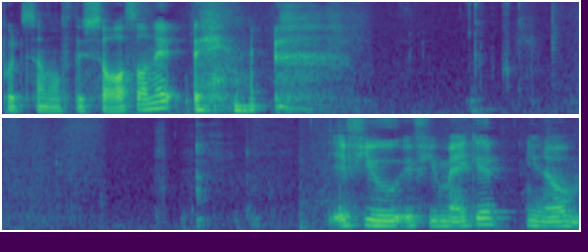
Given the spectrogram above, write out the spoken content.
Put some of the sauce on it. if you if you make it, you know,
